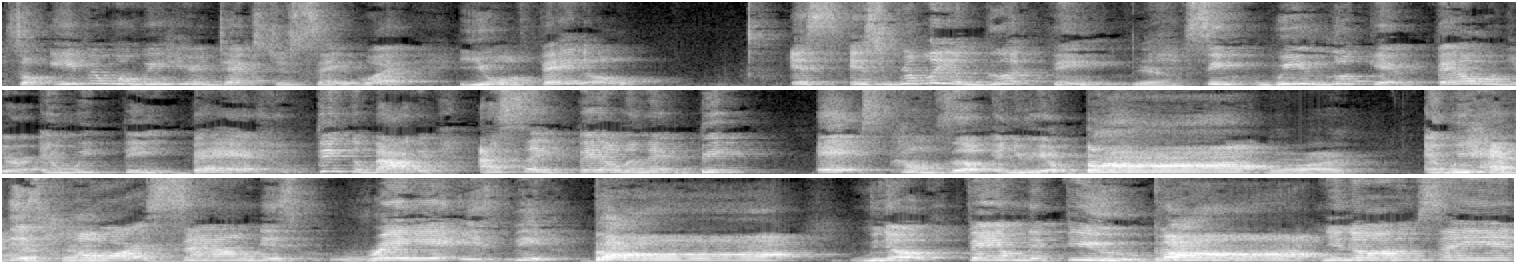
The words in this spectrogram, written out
So even when we hear Dexter say what? You will fail it's it's really a good thing. Yeah. See, we look at failure and we think bad. Think about it. I say fail and that big X comes up and you hear bomb. All right. And we have this hard sound, this red is big bomb. You know, family feud, bomb. You know what I'm saying?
